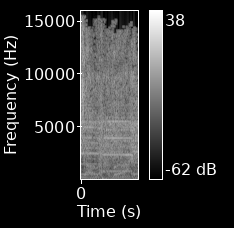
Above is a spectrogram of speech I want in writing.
forever.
